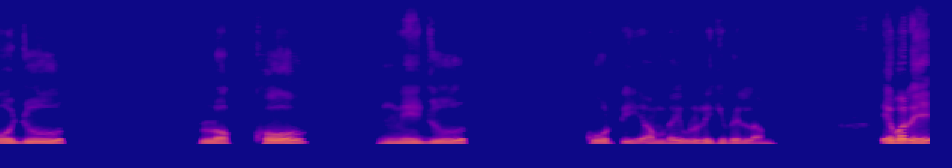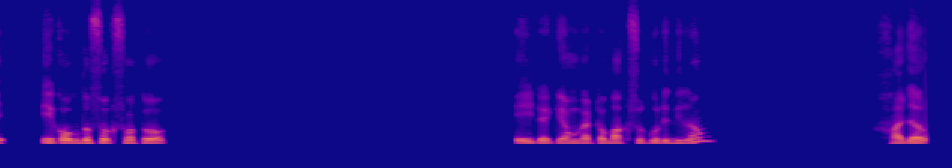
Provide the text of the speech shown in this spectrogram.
অযুত লক্ষ নিযুত কোটি আমরা এগুলো লিখে ফেললাম। এবারে একক দশক শতক এইটাকে আমরা একটা বাক্স করে দিলাম। হাজার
